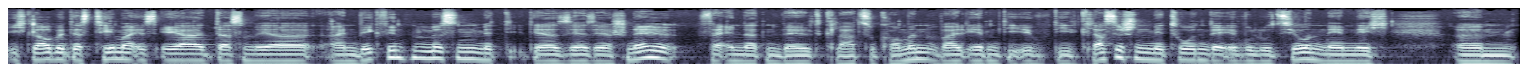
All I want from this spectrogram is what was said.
ich glaube, das Thema ist eher, dass wir einen Weg finden müssen, mit der sehr, sehr schnell veränderten Welt klarzukommen, weil eben die, die klassischen Methoden der Evolution, nämlich ähm,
